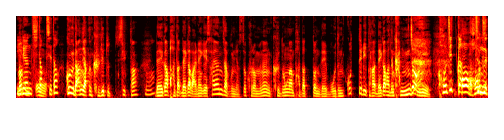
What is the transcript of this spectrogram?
미련 난- 치덕치덕? 어. 그리고 나는 약간 그게 또 싫다. 뭐? 내가 받아 내가 만약에 사연자분이었어. 그러면은 그동안 받았던 내 모든 꽃들이 다 내가 받은 감정이 거짓 같은 어, 거짓 느낌.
